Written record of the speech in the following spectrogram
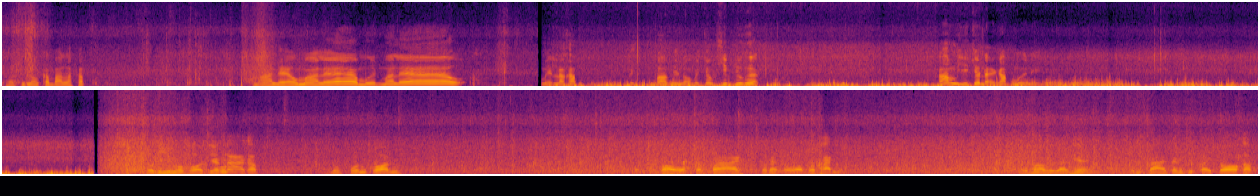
เราพี่น้องกลับบ้านแล้วครับ มาแล้วมาแล้วมืดมาแล้ว เม็ดแล้วครับปพาพี่น้องไปเจ้าคลิปอยู่เงี้ยอ้ำอีกจนไหนครับมือนี่โอ้ พอดีมาพอเทียงหน้าครับลบฝนก่อนเป่าออกจากปลายก็ได้ก็ออกมาทันออกมาเวลาแห้งฝนซาจังสิไปต่อครับ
